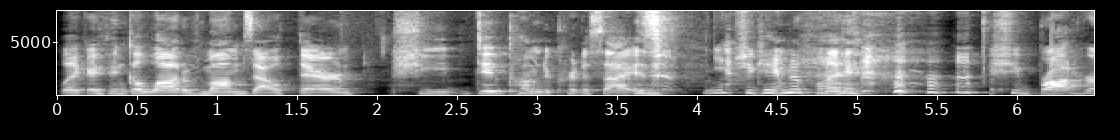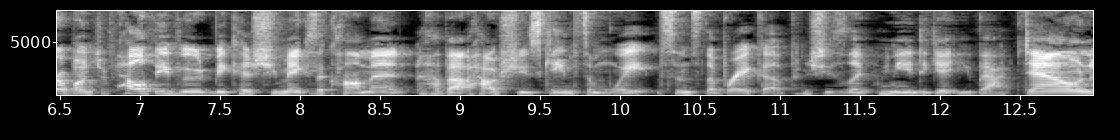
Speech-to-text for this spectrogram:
Like I think a lot of moms out there, she did come to criticize. Yeah. she came to play. she brought her a bunch of healthy food because she makes a comment about how she's gained some weight since the breakup. And she's like, we need to get you back down.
